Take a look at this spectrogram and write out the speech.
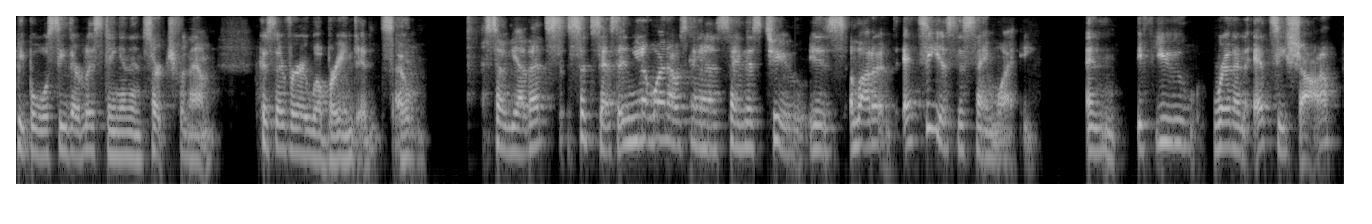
people will see their listing and then search for them because they're very well branded. So so yeah that's success. And you know what? I was going to say this too is a lot of etsy is the same way. And if you run an etsy shop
